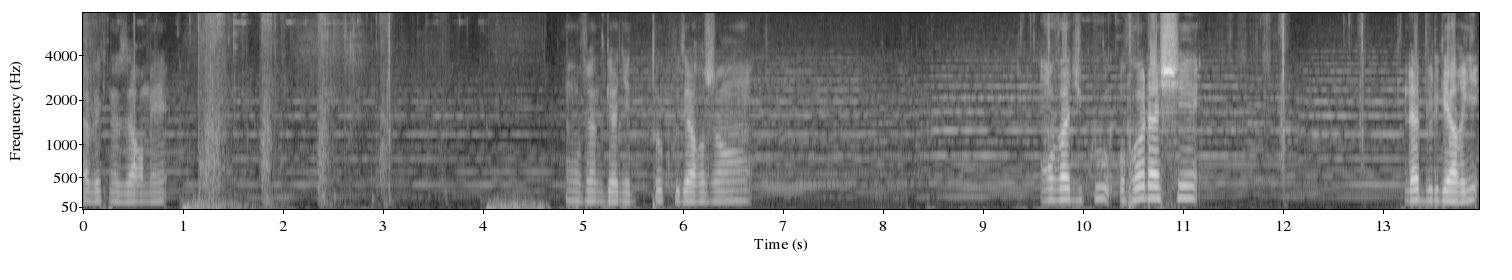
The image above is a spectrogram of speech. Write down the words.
avec nos armées. On vient de gagner beaucoup d'argent. On va du coup relâcher la Bulgarie.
